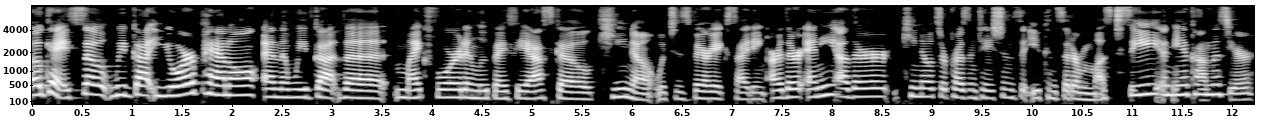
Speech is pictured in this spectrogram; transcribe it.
Okay, so we've got your panel, and then we've got the Mike Ford and Lupe Fiasco keynote, which is very exciting. Are there any other keynotes or presentations that you consider must see in Neocon this year?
